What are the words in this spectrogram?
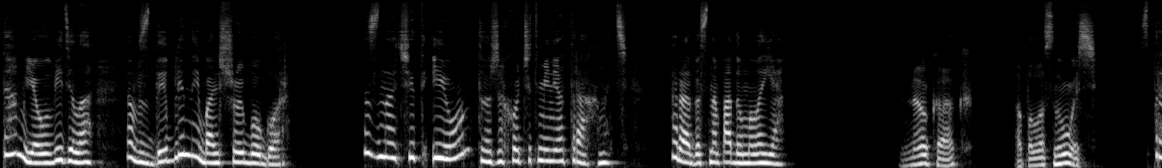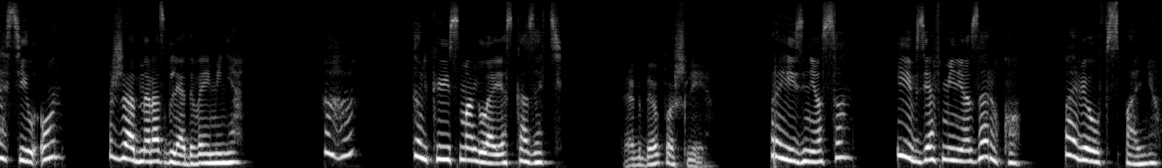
Там я увидела вздыбленный большой бугор. Значит, и он тоже хочет меня трахнуть, радостно подумала я. Ну как, ополоснулась? спросил он, жадно разглядывая меня. Ага, только и смогла я сказать. «Тогда пошли», — произнес он и, взяв меня за руку, повел в спальню.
